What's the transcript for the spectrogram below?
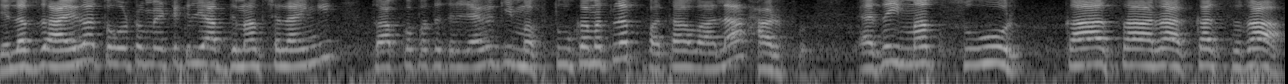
ये लफ्ज़ आएगा तो ऑटोमेटिकली आप दिमाग चलाएँगी तो आपको पता चल जाएगा कि मफतू का मतलब फ़तह वाला हर्फ। ऐसे ही मकसूर का सारा कसरा,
